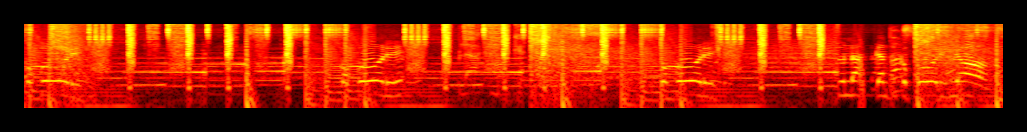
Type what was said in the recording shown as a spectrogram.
kwa pori सुना गंदू कपूर यो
